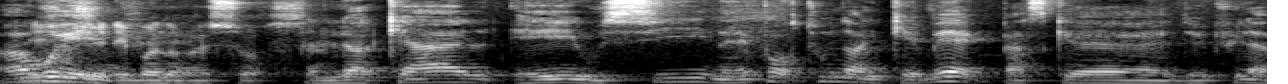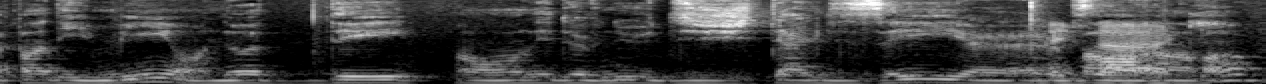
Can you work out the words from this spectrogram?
ah des bonnes ressources. Local et aussi n'importe où dans le Québec parce que depuis la pandémie, on a des. on est devenu digitalisé euh, bord en bord.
